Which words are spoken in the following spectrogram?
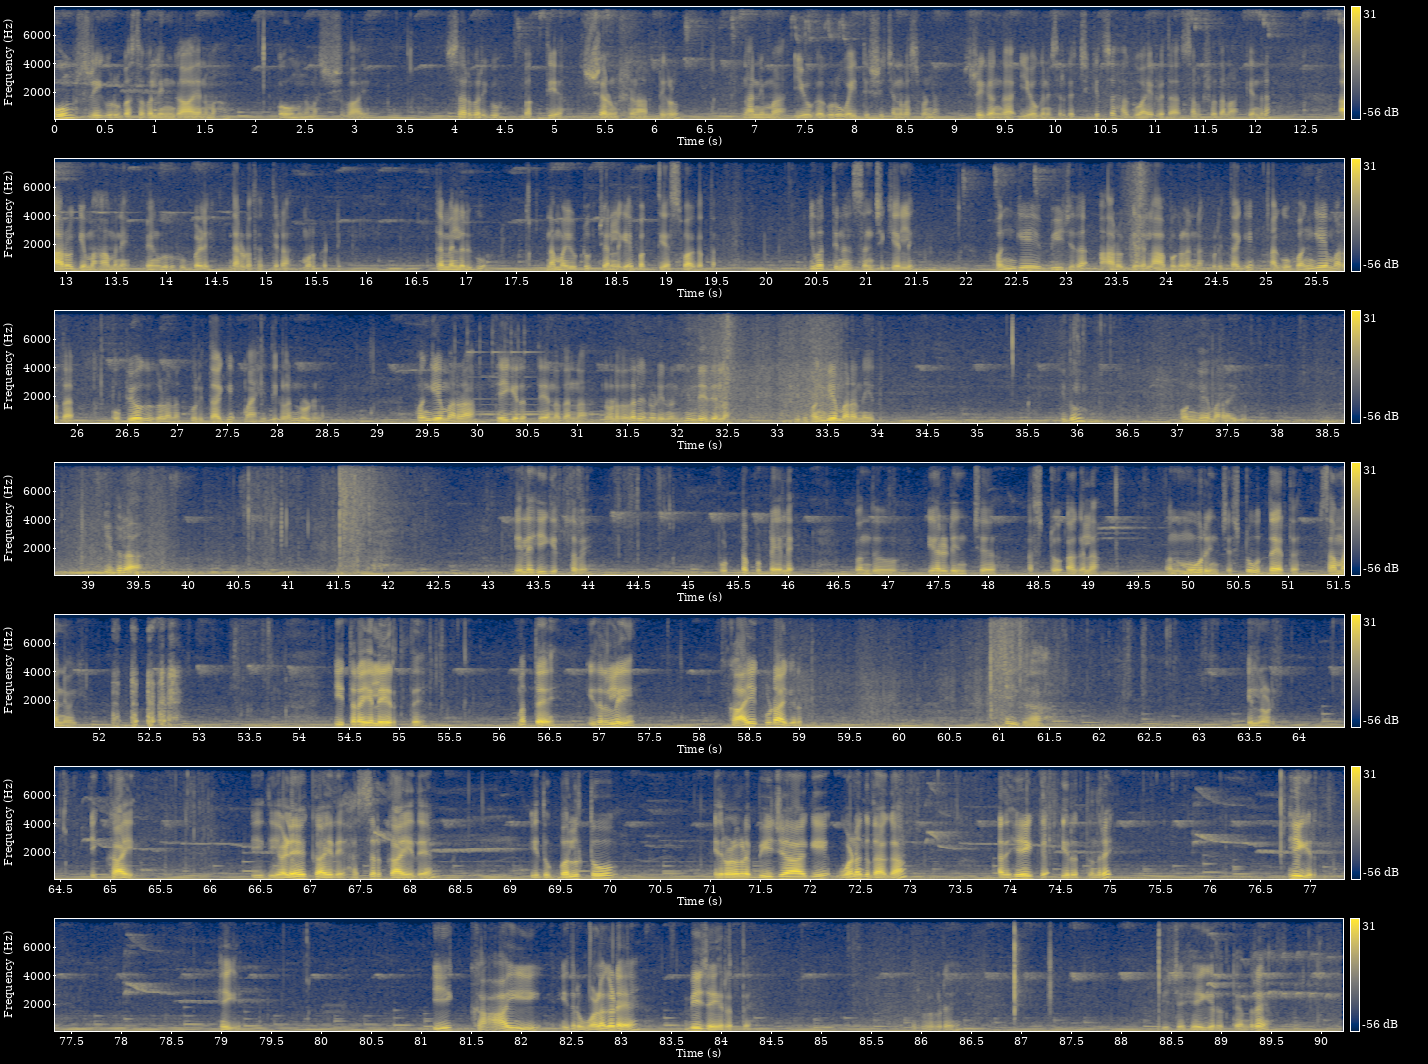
ಓಂ ಶ್ರೀ ಗುರು ಬಸವಲಿಂಗಾಯ ನಮಃ. ಓಂ ನಮಃ ಶಿವಾಯ. ಸರ್ವರಿಗೂ ಭಕ್ತಿಯ ಶರಣ ಶರಣಾರ್ಥಿಗಳು, ನಾನು ನಿಮ್ಮ ಯೋಗ ಗುರು ವೈದ್ಯ ಶ್ರೀ ಚನ್ನಬಸವಣ್ಣ, ಶ್ರೀಗಂಗಾ ಯೋಗ ನಿಸರ್ಗ ಚಿಕಿತ್ಸಾ ಹಾಗೂ ಆಯುರ್ವೇದ ಸಂಶೋಧನಾ ಕೇಂದ್ರ, ಆರೋಗ್ಯ ಮಹಾಮನೆ, ಬೆಂಗಳೂರು, ಹುಬ್ಬಳ್ಳಿ, ಧಾರವಾಡ ಹತ್ತಿರ ಮುರುಕಟ್ಟಿ ತಮ್ಮೆಲ್ಲರಿಗೂ ನಮ್ಮ ಯೂಟ್ಯೂಬ್ ಚಾನಲ್ಗೆ ಭಕ್ತಿಯ ಸ್ವಾಗತ. ಇವತ್ತಿನ ಸಂಚಿಕೆಯಲ್ಲಿ ಹೊಂಗೆ ಬೀಜದ ಆರೋಗ್ಯದ ಲಾಭಗಳನ್ನು ಕುರಿತಾಗಿ ಹಾಗೂ ಹೊಂಗೆ ಮರದ ಉಪಯೋಗಗಳನ್ನು ಕುರಿತಾಗಿ ಮಾಹಿತಿಗಳನ್ನು ನೋಡೋಣ. ಹೊಂಗೆ ಮರ ಹೇಗಿರುತ್ತೆ ಅನ್ನೋದನ್ನು ನೋಡೋದಾದರೆ ನೋಡಿ, ನನ್ನ ಹಿಂದೆ ಇದೆಯಲ್ಲ ಇದು ಹೊಂಗೆ ಮರನೇ ಇದು. ಇದು ಹೊಂಗೆ ಮರ ಇದು. ಇದರ ಎಲೆ ಹೀಗಿರ್ತವೆ. ಪುಟ್ಟ ಪುಟ್ಟ ಎಲೆ. ಒಂದು ಎರಡು ಇಂಚ್ ಅಷ್ಟು ಅಗಲ, ಒಂದು ಮೂರು ಇಂಚಷ್ಟು ಉದ್ದ ಇರ್ತದೆ, ಸಾಮಾನ್ಯವಾಗಿ. ಈ ಥರ ಎಲೆ ಇರ್ತದೆ. ಮತ್ತು ಇದರಲ್ಲಿ ಕಾಯಿ ಕೂಡ ಆಗಿರುತ್ತೆ. ಈಗ ಇಲ್ಲಿ ನೋಡಿ, ಈ ಕಾಯಿ, ಇದು ಎಳೆ ಕಾಯಿ ಇದೆ ಹಸಿರು ಕಾಯಿ ಇದೆ ಇದು ಬಲಿತು, ಇದರೊಳಗಡೆ ಬೀಜ ಆಗಿ ಒಣಗಿದಾಗ ಅದು ಹೇಗೆ ಇರುತ್ತಂದರೆ ಹೀಗಿರುತ್ತೆ. ಹೀಗೆ. ಈ ಕಾಯಿ ಇದರ ಒಳಗಡೆ ಬೀಜ ಇರುತ್ತೆ. ಇದರೊಳಗಡೆ ಬೀಜ ಹೇಗಿರುತ್ತೆ ಅಂದರೆ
